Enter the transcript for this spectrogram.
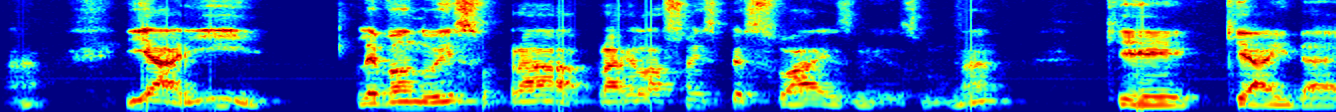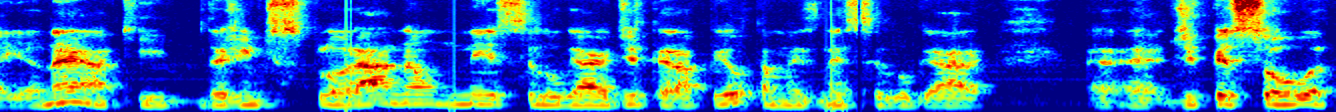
Né? E aí, levando isso para relações pessoais mesmo, né? Que, que é a ideia, né? Aqui da gente explorar, não nesse lugar de terapeuta, mas nesse lugar é, é de pessoa,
